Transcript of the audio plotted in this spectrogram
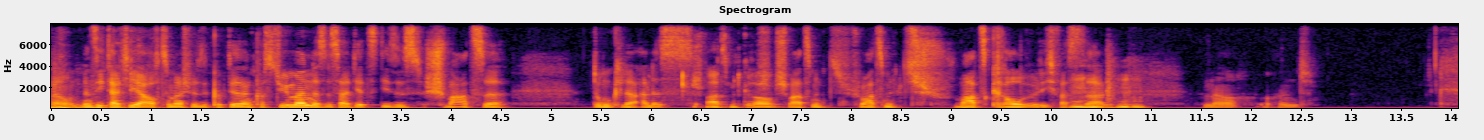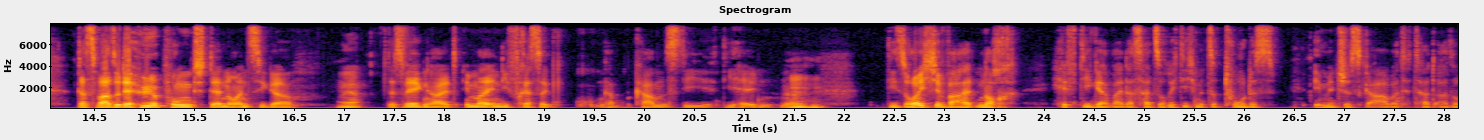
Genau, und man sieht halt hier auch zum Beispiel, guckt ihr sein Kostüm an, das ist halt jetzt dieses schwarze, dunkle, alles. Schwarz mit Grau. Schwarz mit, schwarz mit schwarz-grau, würde ich fast mhm, sagen. Mhm. Genau. Und das war so der Höhepunkt der 90er. Ja. Deswegen halt immer in die Fresse bekamen es die, die Helden. Ne? Mhm. Die Seuche war halt noch heftiger, weil das halt so richtig mit so Todesimages gearbeitet hat. Also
